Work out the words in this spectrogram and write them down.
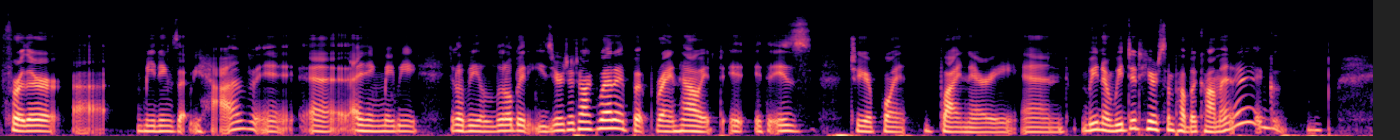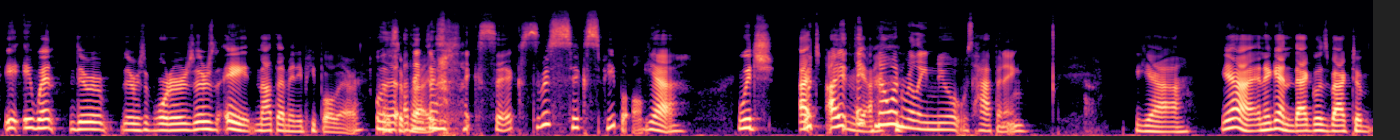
further uh, meetings that we have. Eh, I think maybe it'll be a little bit easier to talk about it, but right now it, it, it is, to your point, binary. And we you know we did hear some public comment. Eh, it, it went there. were There were supporters. There's eight, not that many people there. Well, I think there was like six. There was six people. Yeah, which which I, I think yeah. no one really knew what was happening. Yeah, yeah, and again, that goes back to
